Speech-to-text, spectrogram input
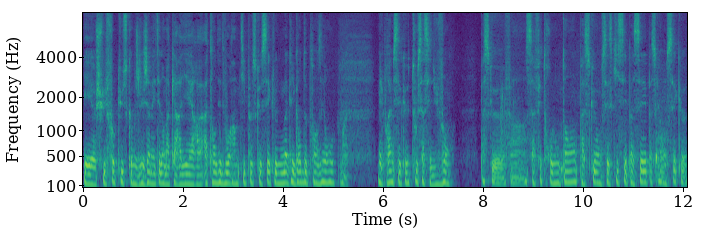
Et euh, je suis focus comme je l'ai jamais été dans ma carrière. Attendez de voir un petit peu ce que c'est que le McGregor 2.0. Mais le problème, c'est que tout ça, c'est du vent. Parce que enfin, ça fait trop longtemps, parce qu'on sait ce qui s'est passé, parce qu'on sait que.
